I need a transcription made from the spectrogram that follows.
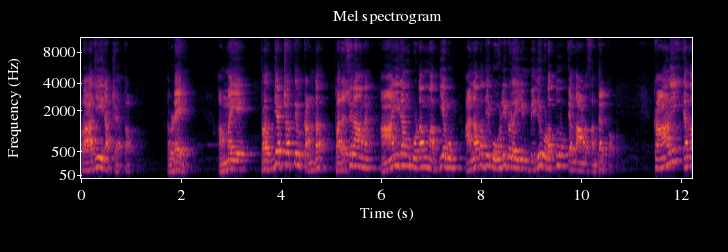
പ്രാചീന ക്ഷേത്രം. അവിടെ അമ്മയെ പ്രത്യക്ഷത്തിൽ കണ്ട് പരശുരാമൻ ആയിരം കുടം മദ്യവും അനവധി കോഴികളെയും ബലി കൊടുത്തു എന്നാണ് സങ്കല്പം. കാളി എന്ന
